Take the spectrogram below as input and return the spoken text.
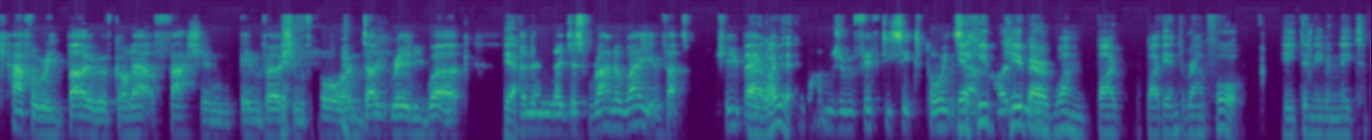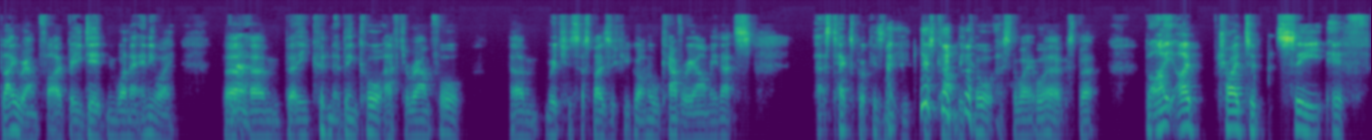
cavalry bow have gone out of fashion in version four and don't really work. Yeah. And then they just ran away. In fact, Hubert got with it. 156 points. yeah five. had won by by the end of round four he didn't even need to play round five but he did and won it anyway but Yeah. um but he couldn't have been caught after round four um which is I suppose if you've got an all cavalry army that's that's textbook isn't it you just can't be caught that's the way it works but but I I tried to see if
